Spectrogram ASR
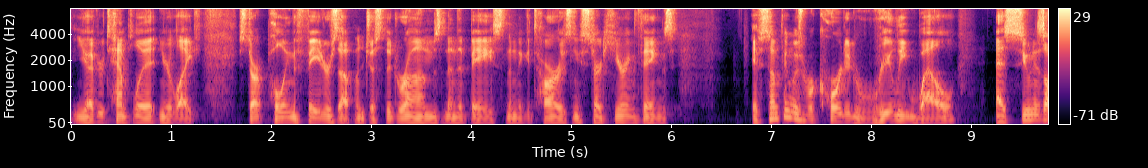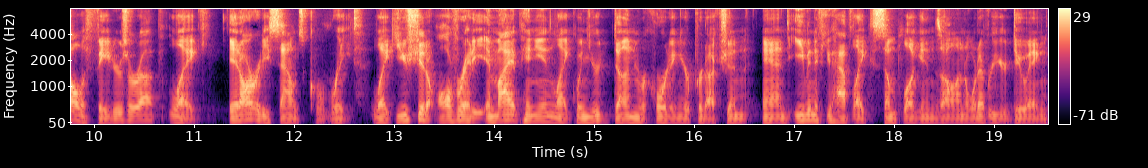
you have your template and you're like start pulling the faders up on just the drums and then the bass and then the guitars and you start hearing things. If something was recorded really well, as soon as all the faders are up, like it already sounds great. Like you should already, in my opinion, like when you're done recording your production, and even if you have like some plugins on or whatever you're doing,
